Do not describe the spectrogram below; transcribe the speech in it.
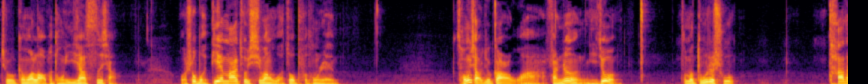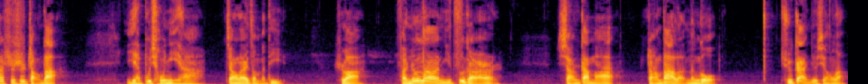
就跟我老婆统一一下思想。我说我爹妈就希望我做普通人，从小就告诉我啊，反正你就这么读着书，踏踏实实长大。也不求你啊，将来怎么地，是吧？反正呢，你自个儿想干嘛，长大了能够去干就行了，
